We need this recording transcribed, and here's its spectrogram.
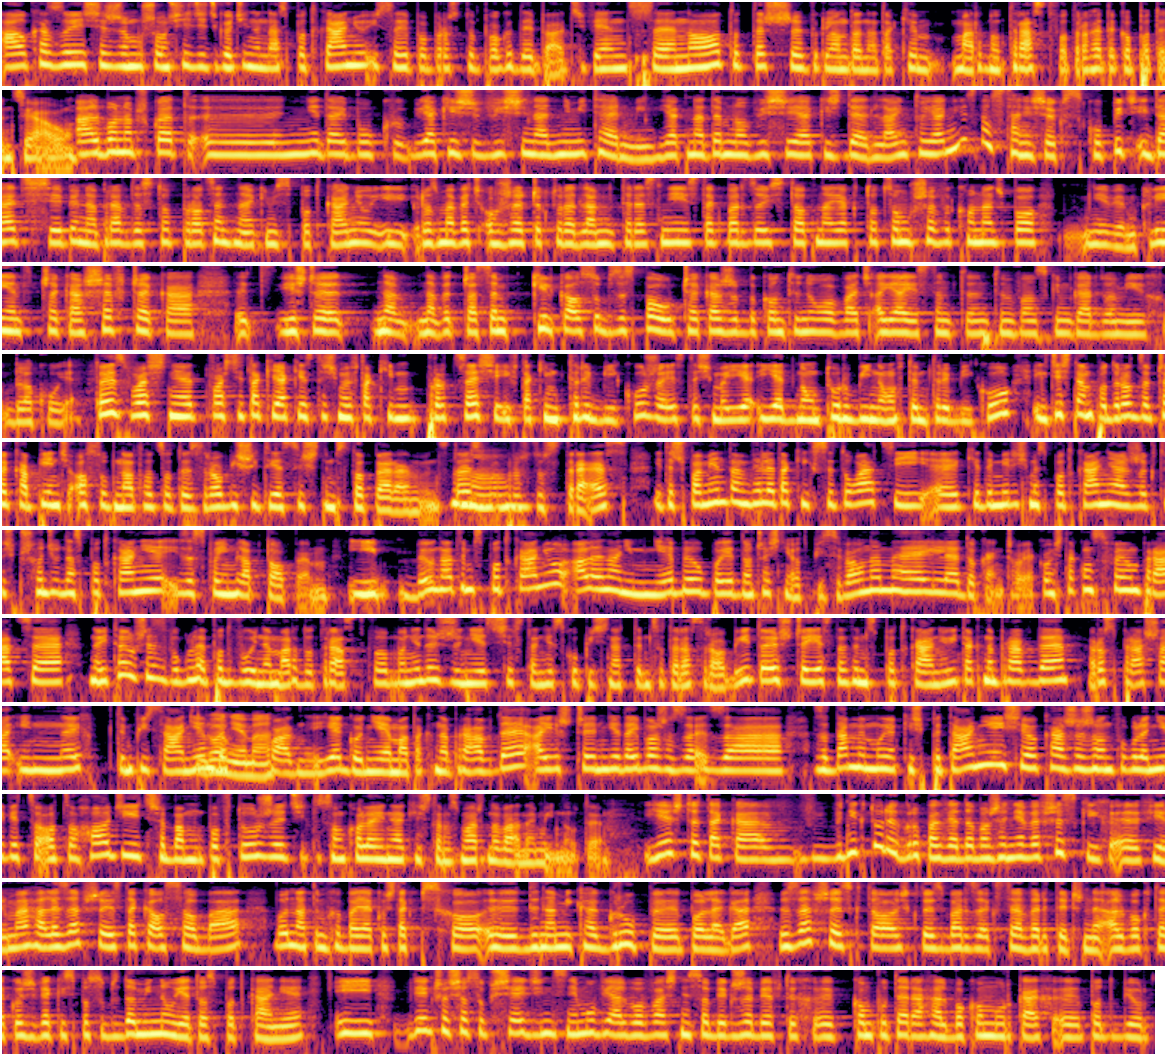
a okazuje się, że muszą siedzieć godzinę na spotkaniu i sobie po prostu pogdybać, więc e, no to też wygląda na takie marnotrawstwo trochę tego potencjału. Albo na przykład, yy, nie daj Bóg, jakiś wisi nad nimi termin. Jak nade mną wisi jakiś deadline, to ja nie jestem w stanie się skupić i dać siebie naprawdę 100% na jakimś spotkaniu i rozmawiać o rzeczy, która dla mnie teraz nie jest tak bardzo istotna, jak to, co muszę wykonać, bo nie wiem, klient czeka, szef czeka, y, jeszcze na, nawet czasem kilka osób zespołu czeka, żeby kontynuować, a ja jestem tym, tym wąskim gardłem i ich blokuję. To jest właśnie, właśnie takie, jak jest jesteśmy w takim procesie i w takim trybiku, że jesteśmy jedną turbiną w tym trybiku i gdzieś tam po drodze czeka pięć osób na to, co ty zrobisz i ty jesteś tym stoperem, więc to no. jest po prostu stres. I też pamiętam wiele takich sytuacji, e, kiedy mieliśmy spotkania, że ktoś przychodził na spotkanie ze swoim laptopem i był na tym spotkaniu, ale na nim nie był, bo jednocześnie odpisywał na maile, dokończał jakąś taką swoją pracę. No i to już jest w ogóle podwójne marnotrawstwo, bo nie dość, że nie jest się w stanie skupić nad tym, co teraz robi, to jeszcze jest na tym spotkaniu i tak naprawdę rozprasza innych tym pisaniem pisaniem. Go nie ma. Dokładnie, jego nie ma tak naprawdę, a jeszcze nie daj Boże za, za, zadamy mu jakieś pytanie i się okaże, że on w ogóle nie wie co o co chodzi i trzeba mu powtórzyć i to są kolejne jakieś tam zmarnowane minuty. Jeszcze taka, w niektórych grupach wiadomo, że nie we wszystkich e, firmach, ale zawsze jest taka osoba, bo na tym chyba jakoś tak psycho, e, grupy polega, że zawsze jest ktoś, kto jest bardzo ekstrawertyczny albo kto jakoś w jakiś sposób zdominuje to spotkanie i większość osób siedzi, nic nie mówi albo właśnie sobie grzebie w tych e, komputerach albo komórkach pod biurkiem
